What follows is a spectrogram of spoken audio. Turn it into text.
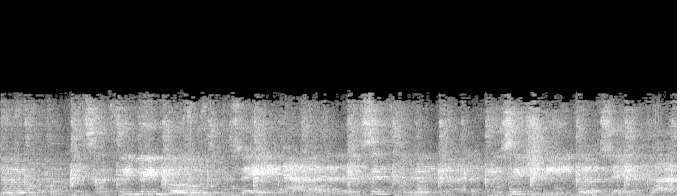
room It's a creepy cold Tuesday night I listen to the music she doesn't like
